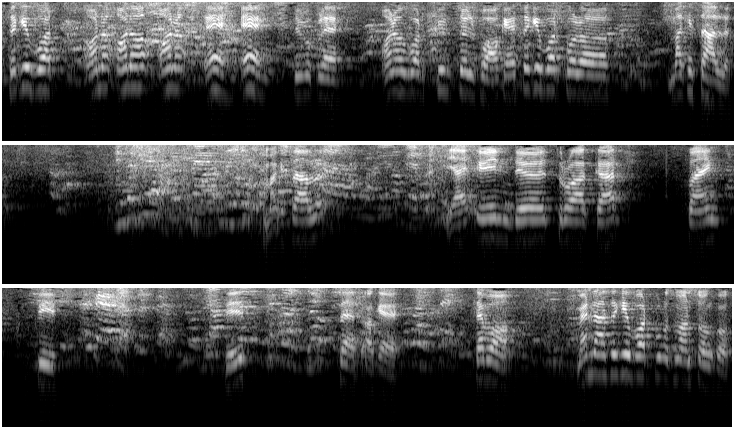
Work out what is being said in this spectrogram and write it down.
Ceux qui votent, on a, on a, on a, eh, eh, s'il vous plaît, on ne vote qu'une seule fois, ok? Ceux qui votent pour le Macky Sall. Macky Sall. Il y a une, deux, trois, quatre, cinq, six. Six, sept, ok. C'est bon. Maintenant, ceux qui votent pour Ousmane Sonko.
